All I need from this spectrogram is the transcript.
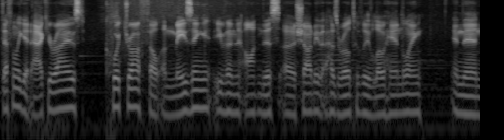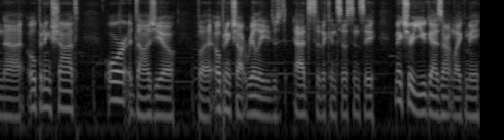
definitely get accurized. Quick draw felt amazing, even on this uh, shoddy that has relatively low handling. And then uh, opening shot or adagio, but opening shot really just adds to the consistency. Make sure you guys aren't like me.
